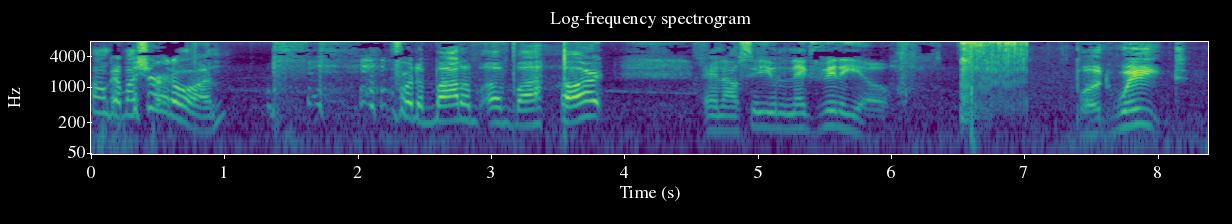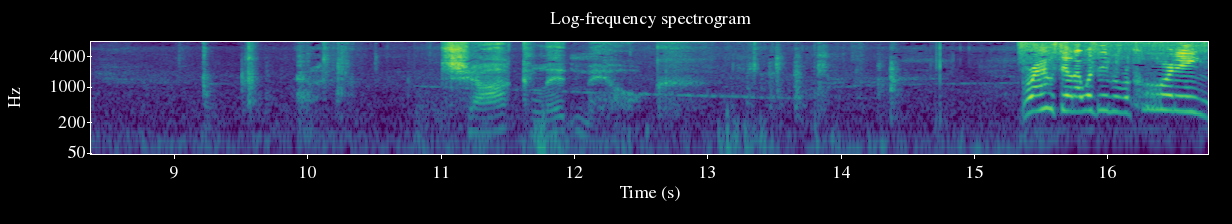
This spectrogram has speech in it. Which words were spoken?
I don't got my shirt on. For the bottom of my heart. And I'll see you in the next video. But wait. Chocolate milk. Brown Brown's Town, I wasn't even recording.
